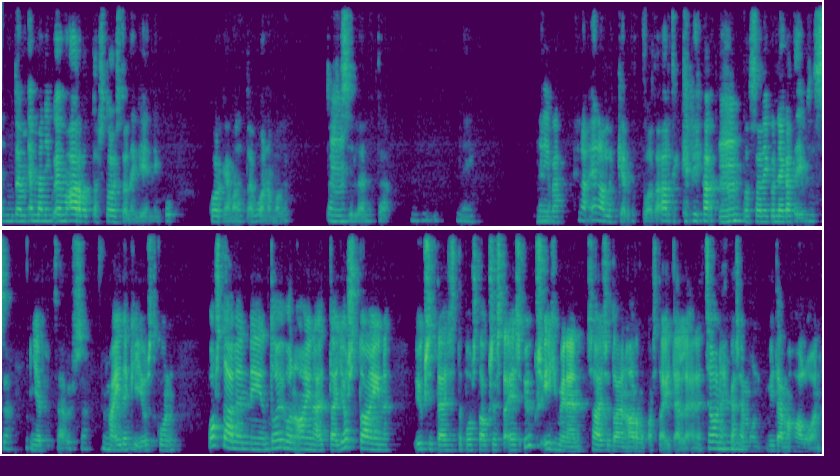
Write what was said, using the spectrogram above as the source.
et, mutta en, en, mä, niinku, en mä arvottaisi toista jotenkin niinku, korkeammalle tai huonommalle. Tai Mm. mm. silleen, että mm, niin. Niinpä. En, en allekirjoita tuota artikkelia Mm. tuossa niinku negatiivisessa Jep. sävyssä. Mä itekin just kun postailen, niin toivon aina, että jostain yksittäisestä postauksesta edes yksi ihminen saisi jotain arvokasta itselleen. Et se on mm. ehkä Mm. se mun, mitä mä haluan.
